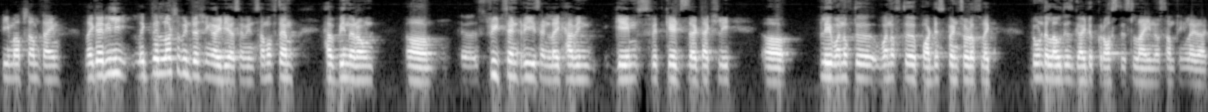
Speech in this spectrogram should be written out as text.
team up sometime. Like I really like. There are lots of interesting ideas. I mean, some of them have been around uh, uh, street sentries and like having games with kids that actually play one of the one of the participants sort of like don't allow this guy to cross this line or something like that.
